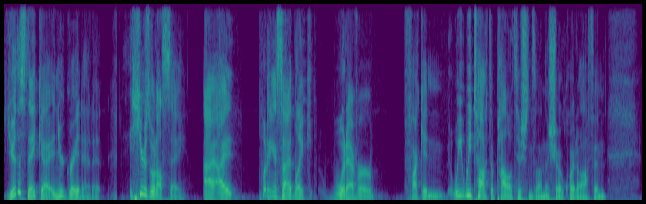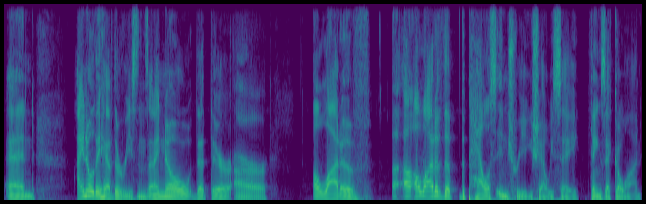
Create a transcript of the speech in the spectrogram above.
you're the snake guy and you're great at it. Here's what I'll say. I, I putting aside like whatever fucking we, we talk to politicians on the show quite often and I know they have their reasons and I know that there are a lot of a, a lot of the the palace intrigue, shall we say, things that go on.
